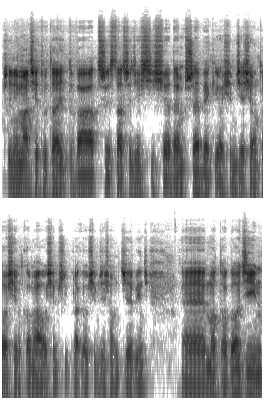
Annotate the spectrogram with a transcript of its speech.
Czyli macie tutaj 2,337 przebieg i 88,8, czyli prawie 89 e, motogodzin.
